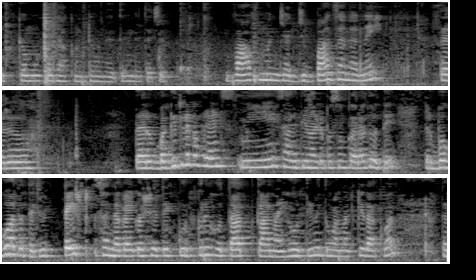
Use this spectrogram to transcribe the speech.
इतकं मोठं झाकण ठेवून येते म्हणजे त्याची वाफ म्हणजे अजिबात जाणार नाही. तर तर बघितलं का फ्रेंड्स मी साडेतीन वाजेपासून करत होते. तर बघू आता त्याची टेस्ट संध्याकाळी कशी येते कुरकुरी होतात का नाही होती मी तुम्हाला नक्की दाखवाल. तर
